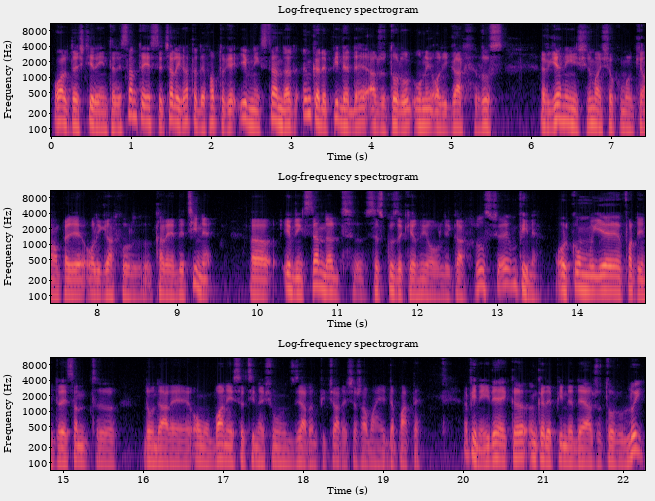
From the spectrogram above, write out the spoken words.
O altă știre interesantă este cea legată de faptul că Evening Standard încă depinde de ajutorul unui oligarh rus. Evgeny și nu mai știu cum îl cheamă pe oligarhul care deține uh, Evening Standard, se scuză că el nu e oligarh rus și în fine. Oricum e foarte interesant uh, de unde are omul banii să țină și un ziar în picioare și așa mai departe. În fine, ideea e că încă depinde de ajutorul lui,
